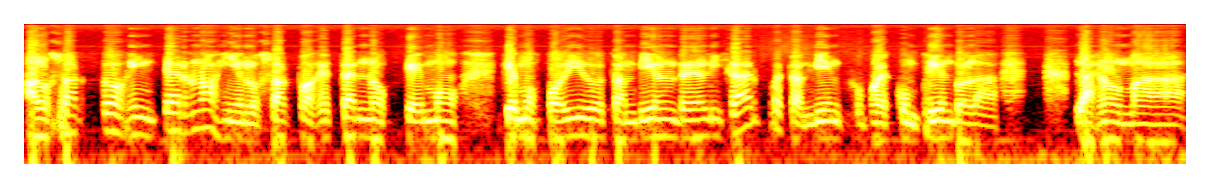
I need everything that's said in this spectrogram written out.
a los actos internos y en los actos externos que hemos, que hemos podido también realizar, pues también pues cumpliendo la, las normas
